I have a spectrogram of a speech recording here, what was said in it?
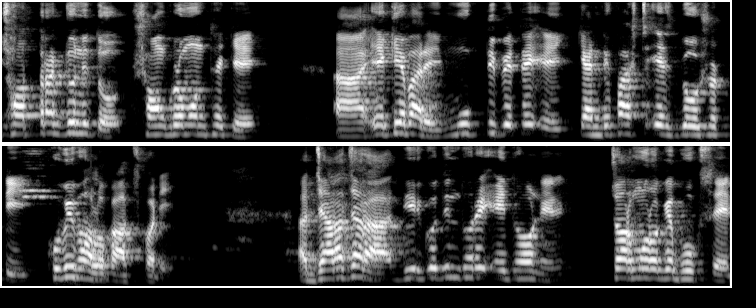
ছত্রাকজনিত সংক্রমণ থেকে আহ, একেবারেই মুক্তি পেতে এই ক্যান্ডিফাস্ট এসবি ঔষধটি খুবই ভালো কাজ করে। যারা যারা দীর্ঘদিন ধরে এই ধরনের চর্মরোগে ভুগছেন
